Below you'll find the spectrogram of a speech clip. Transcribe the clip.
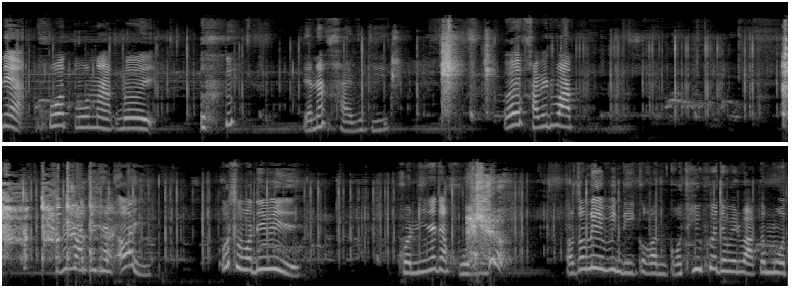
เนี่ย โคตรตัวหนักเลยเดี๋ยวนะใครเมื่อกี้ เอ้ยใครเป็นหวัดใครเป็นหวัดที่ฉันเอ้ยโอ้สวัสดีพี่คนนี้น่าจะคุ้นเราต้องรีบวิ่งหนีก่อนก่อนที่เพื่อนจะเป็นหวัดกันหมด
